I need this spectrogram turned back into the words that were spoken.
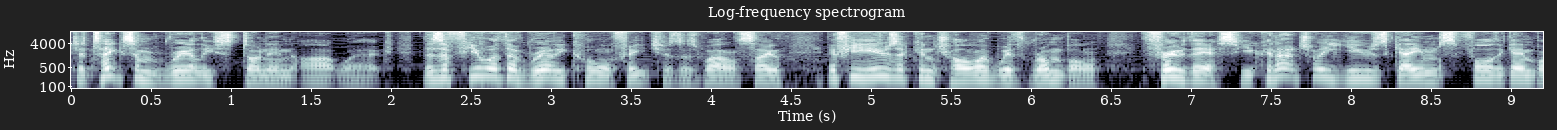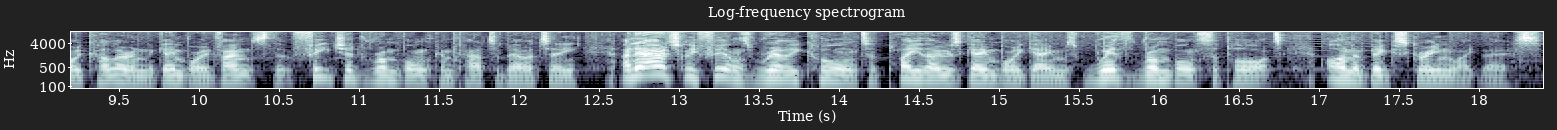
to take some really stunning artwork. There's a few other really cool features as well, so if you use a controller with Rumble, through this you can actually use games for the Game Boy Color and the Game Boy Advance that featured Rumble compatibility, and it actually feels really cool to play those Game Boy games with Rumble support on a big screen like this.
